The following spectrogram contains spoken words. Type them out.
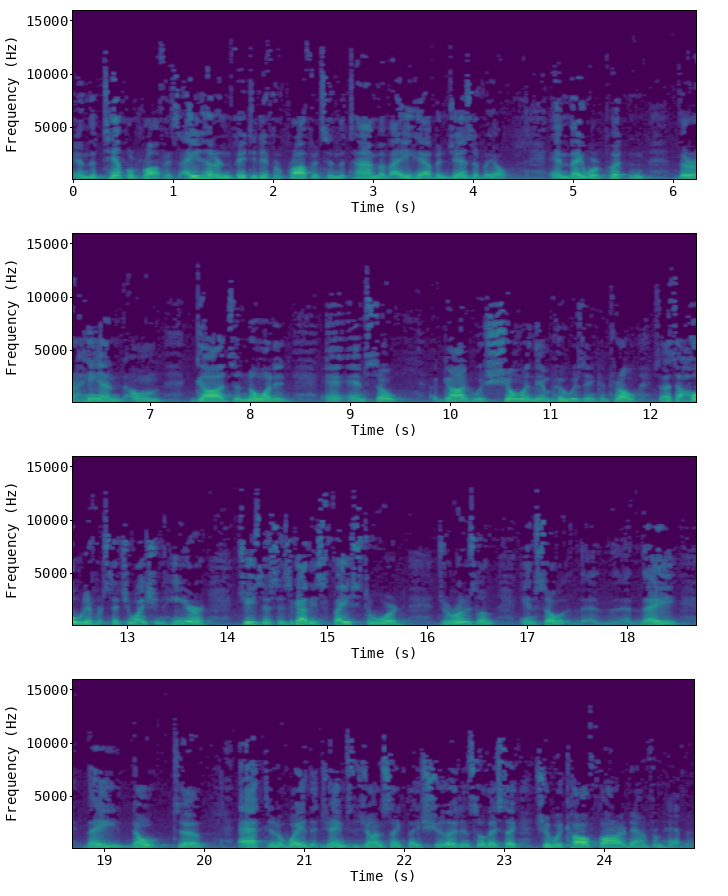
and the temple prophets. 850 different prophets in the time of Ahab and Jezebel. And they were putting their hand on God's anointed. And, and so God was showing them who was in control. So that's a whole different situation. Here, Jesus has got his face toward Jerusalem, and so they they don't uh, act in a way that James and John think they should, and so they say, Should we call fire down from heaven?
